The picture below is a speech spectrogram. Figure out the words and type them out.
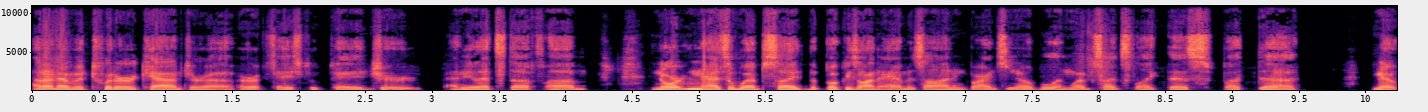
I don't have a Twitter account or a or a Facebook page or any of that stuff. Um, Norton has a website. The book is on Amazon and Barnes Noble and websites like this. But uh, you know,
